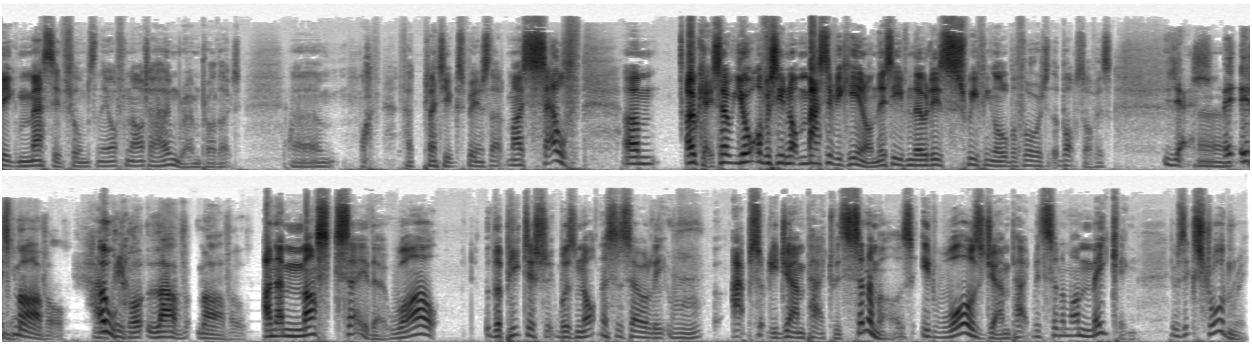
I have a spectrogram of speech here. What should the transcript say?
big, massive films than they often are to homegrown product. Um, well, I've had plenty of experience of that myself. Um, okay, so you're obviously not massively keen on this, even though it is sweeping all before it at the box office. Yes, it, it's Marvel. And Oh. people love Marvel. And I must say, though, while the Peak District was not necessarily r- absolutely jam packed with cinemas, it was jam packed with cinema making. It was extraordinary.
